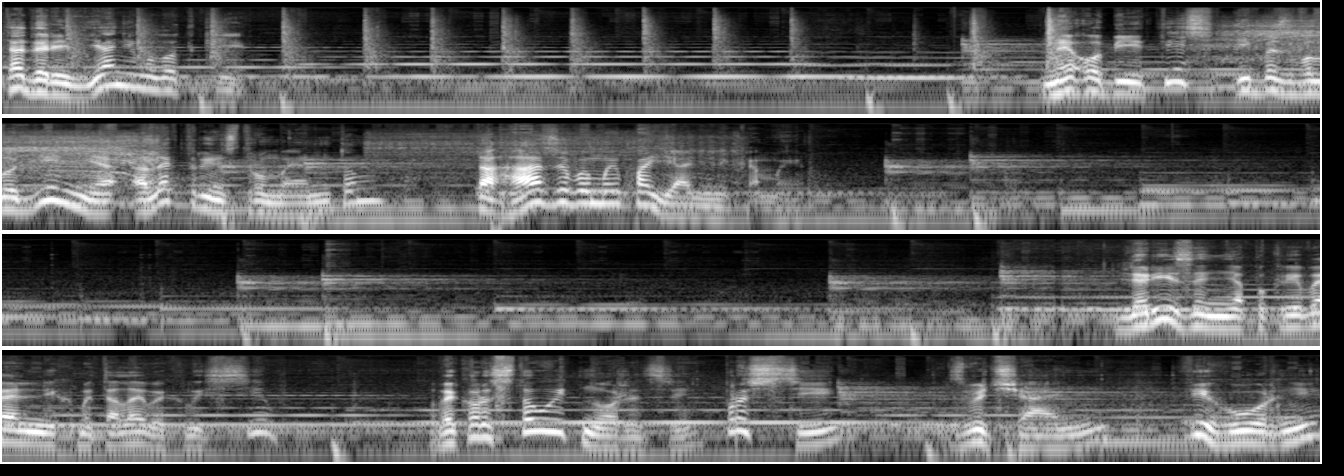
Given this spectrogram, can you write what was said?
та дерев'яні молотки. Не обійтись і без володіння електроінструментом та газовими паяльниками. Для різання покрівельних металевих листів використовують ножиці прості, звичайні, фігурні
